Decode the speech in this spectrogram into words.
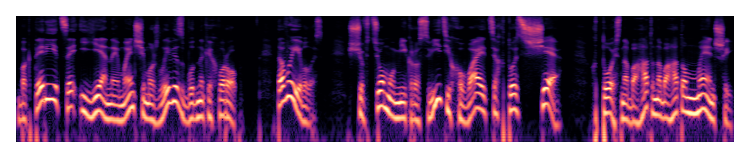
бактерії це і є найменші можливі збудники хвороб. Та виявилось, що в цьому мікросвіті ховається хтось ще, хтось набагато-набагато менший.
